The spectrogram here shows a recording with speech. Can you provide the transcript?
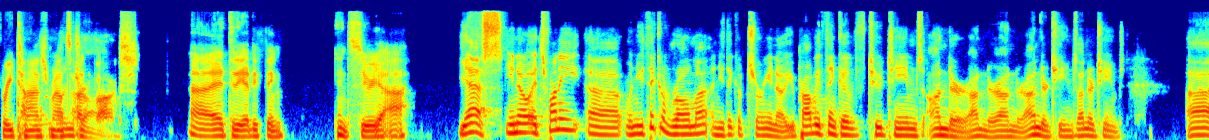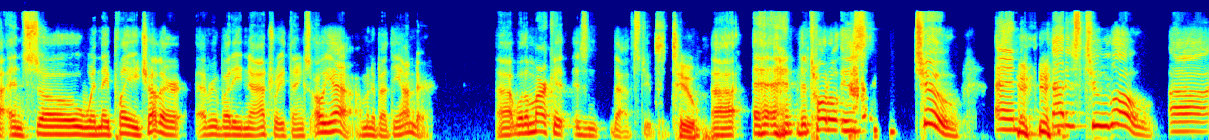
three times from outside the box. Uh, Anthony, anything in Serie A? Yes, you know it's funny uh, when you think of Roma and you think of Torino, you probably think of two teams under, under, under, under teams, under teams, uh, and so when they play each other, everybody naturally thinks, "Oh yeah, I'm going to bet the under." Uh, well, the market isn't that stupid. It's two, uh, and the total is two, and that is too low. Uh,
